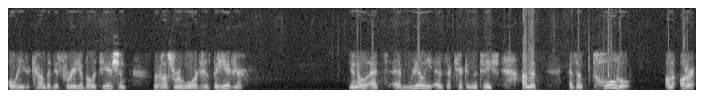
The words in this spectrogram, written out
"Oh, he's a candidate for rehabilitation," let us reward his behaviour. You know, it it really is a kick in the teeth, and it is a total, an utter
